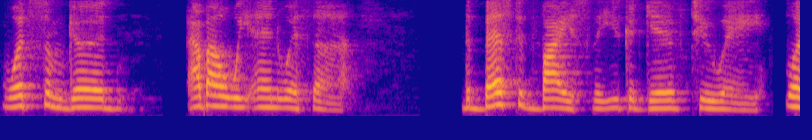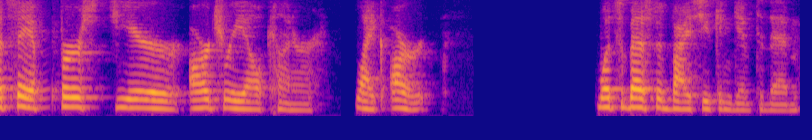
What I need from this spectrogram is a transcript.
what's some good? How about we end with uh, the best advice that you could give to a, let's say, a first year archery elk hunter like Art? What's the best advice you can give to them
